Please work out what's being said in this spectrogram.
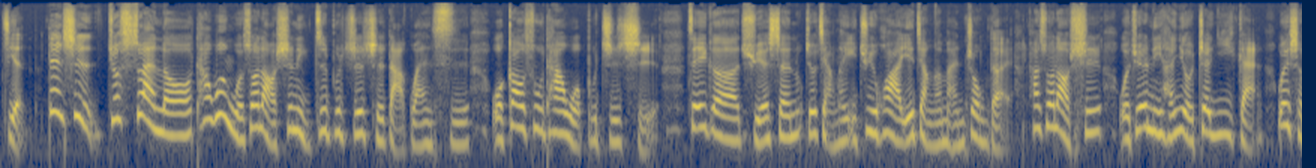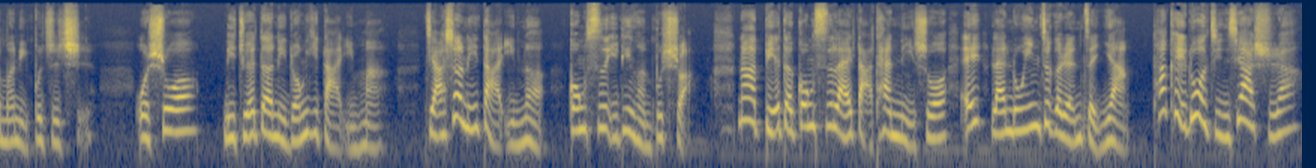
见。但是就算了哦，他问我说：“老师，你支不支持打官司？”我告诉他我不支持。这个学生就讲了一句话，也讲得蛮重的。他说：“老师，我觉得你很有正义感，为什么你不支持？”我说：“你觉得你容易打赢吗？假设你打赢了，公司一定很不爽。那别的公司来打探你说：‘诶，蓝如英这个人怎样？他可以落井下石啊！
